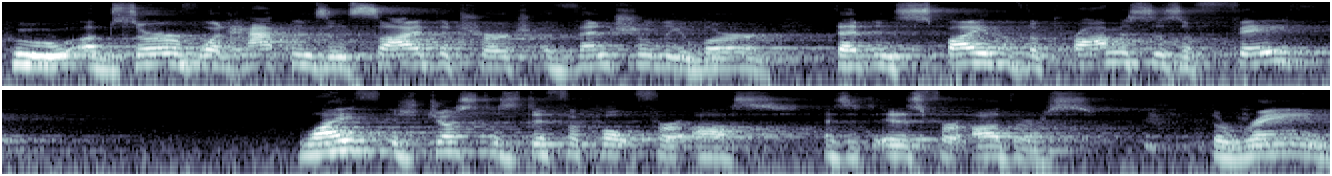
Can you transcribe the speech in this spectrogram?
who observe what happens inside the church eventually learn that in spite of the promises of faith, life is just as difficult for us as it is for others. The rain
